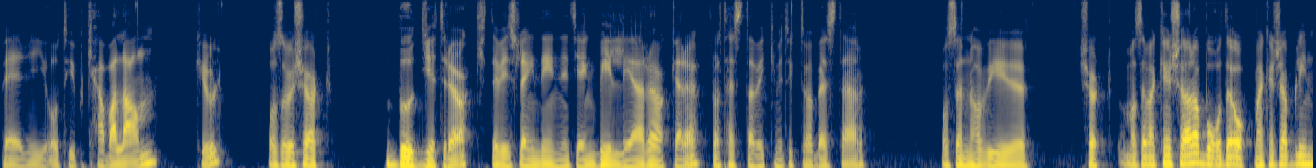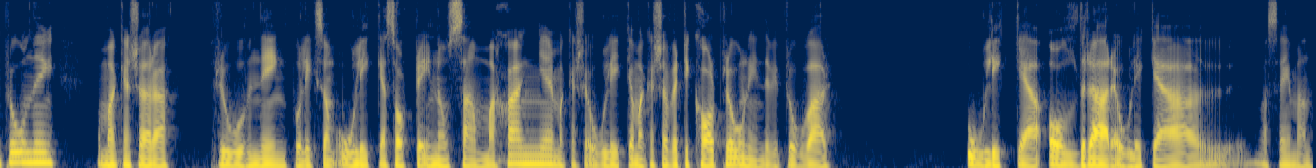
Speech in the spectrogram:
Berg och typ Kavalan. Kul. Och så har vi kört budgetrök där vi slängde in ett gäng billiga rökare för att testa vilken vi tyckte var bäst där. Och sen har vi ju kört, man, säger, man kan ju köra både och. Man kan köra blindprovning och man kan köra provning på liksom olika sorter inom samma genre. Man kan köra olika, man kan köra vertikalprovning där vi provar olika åldrar, olika, vad säger man,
